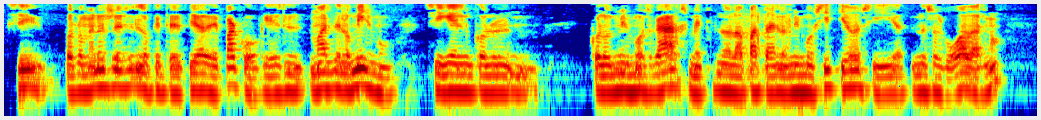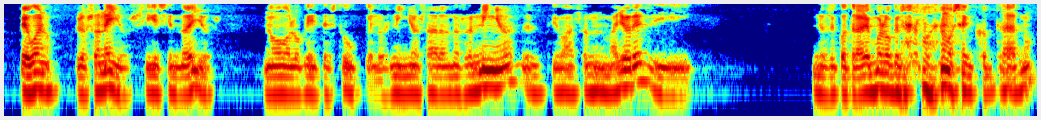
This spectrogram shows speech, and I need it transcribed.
Sí, por lo menos es lo que te decía de Paco, que es más de lo mismo. Siguen con, con los mismos gags, metiendo la pata en los mismos sitios y haciendo esas bobadas, ¿no? Pero bueno, pero son ellos, sigue siendo ellos. No lo que dices tú, que los niños ahora no son niños, encima son mayores y nos encontraremos lo que nos podemos encontrar, ¿no?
